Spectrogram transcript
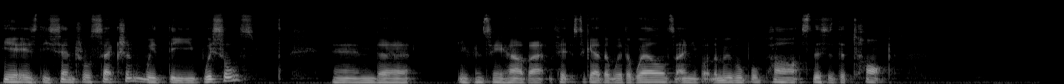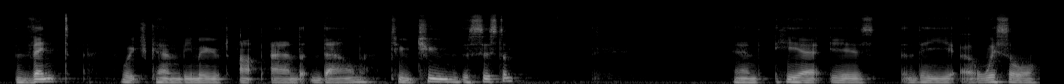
Here is the central section with the whistles. And uh, you can see how that fits together with the welds and you've got the movable parts. This is the top vent, which can be moved up and down to tune the system. And here is the uh, whistle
